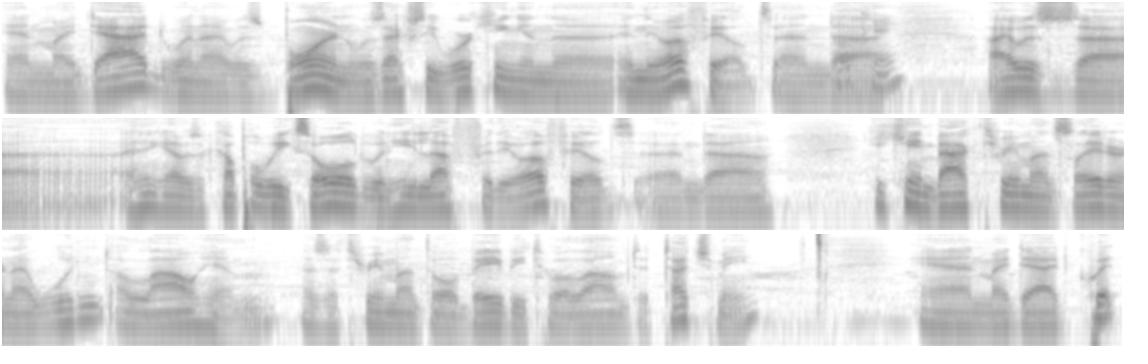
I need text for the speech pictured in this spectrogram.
And my dad, when I was born, was actually working in the in the oil fields. And uh, I was, uh, I think I was a couple weeks old when he left for the oil fields, and uh, he came back three months later, and I wouldn't allow him, as a three month old baby, to allow him to touch me. And my dad quit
